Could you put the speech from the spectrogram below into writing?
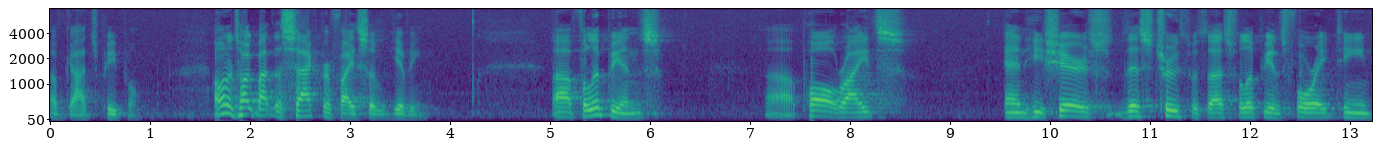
of God's people. I want to talk about the sacrifice of giving. Uh, Philippians, uh, Paul writes, and he shares this truth with us. Philippians 4:18.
